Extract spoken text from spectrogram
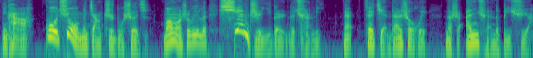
你看啊，过去我们讲制度设计，往往是为了限制一个人的权利。哎，在简单社会，那是安全的必须啊。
